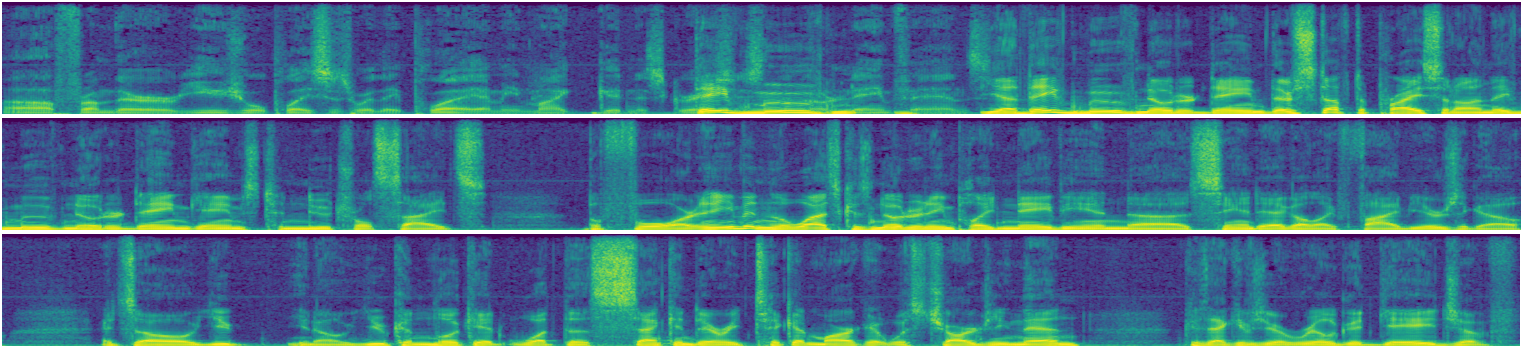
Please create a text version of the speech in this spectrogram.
uh, from their usual places where they play. I mean, my goodness gracious, They've the moved Notre Dame fans. Yeah, they've moved Notre Dame. There's stuff to price it on. They've moved Notre Dame games to neutral sites before, and even in the West, because Notre Dame played Navy in uh, San Diego like five years ago, and so you you know you can look at what the secondary ticket market was charging then, because that gives you a real good gauge of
